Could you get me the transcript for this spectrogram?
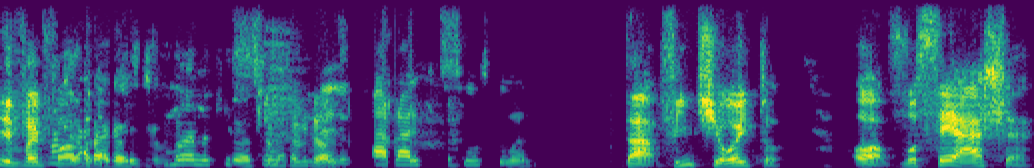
e foi foda. Aí. Mano, que Nossa, susto, maravilhoso. velho. Caralho, que susto, mano. Tá, 28. Ó, você acha,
